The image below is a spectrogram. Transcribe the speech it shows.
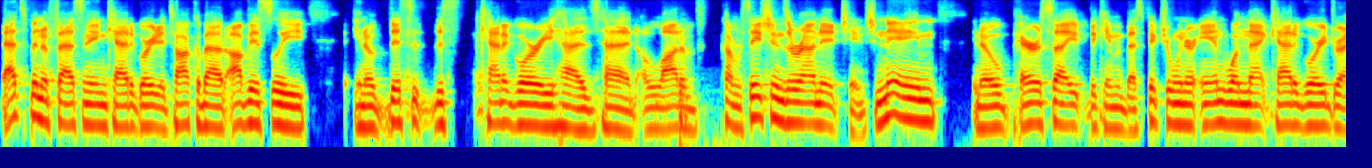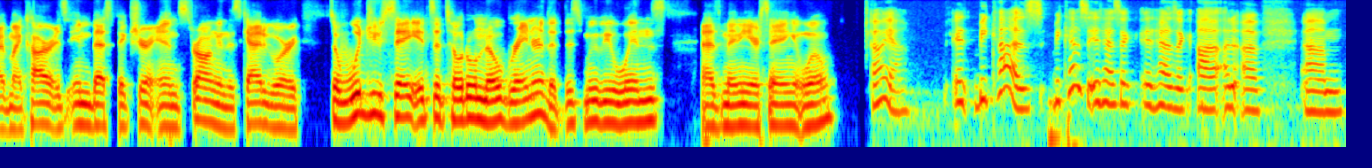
that's been a fascinating category to talk about obviously you know this this category has had a lot of conversations around it changed name you know parasite became a best picture winner and won that category. Drive my car is in best picture and strong in this category. So would you say it's a total no-brainer that this movie wins as many are saying it will? Oh yeah, it because because it has a it has a, a, an a, um,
